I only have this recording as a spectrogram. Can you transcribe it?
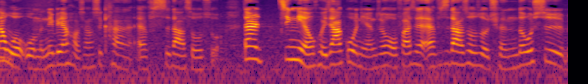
那我我们那边好像是看 F 四大搜索，但是今年回家过年之后，我发现 F 四大搜索全都是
